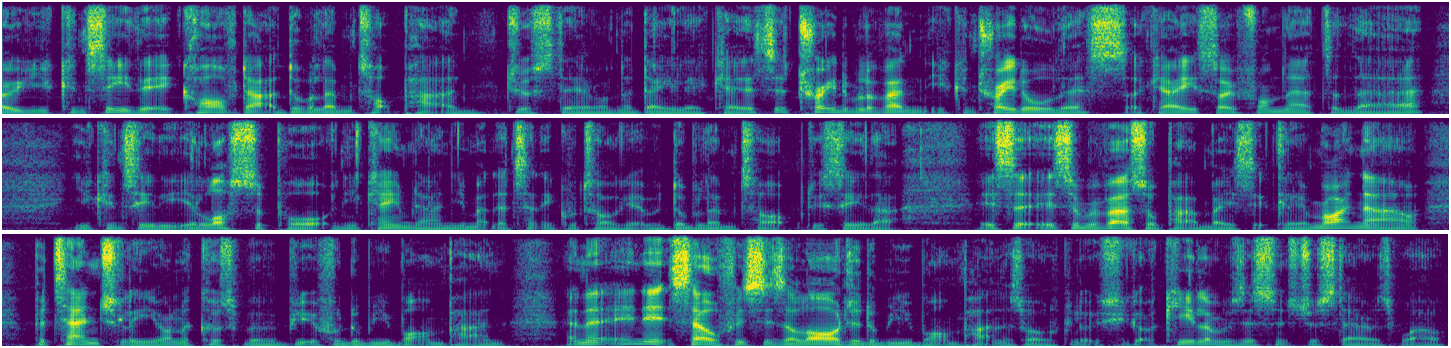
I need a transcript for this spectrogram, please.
you can see that it carved out a double M top pattern just there on the daily. Okay, it's a tradable event. You can trade all this. Okay, so from there to there, you can see that you lost support and you came down. You met the technical target of a double M top. Do you see that? It's a it's a reversal pattern basically. And right now, potentially you're on the cusp of a beautiful W bottom pattern. And in itself, this is a larger W bottom pattern as well. Look, you've got a kilo resistance just there as well,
